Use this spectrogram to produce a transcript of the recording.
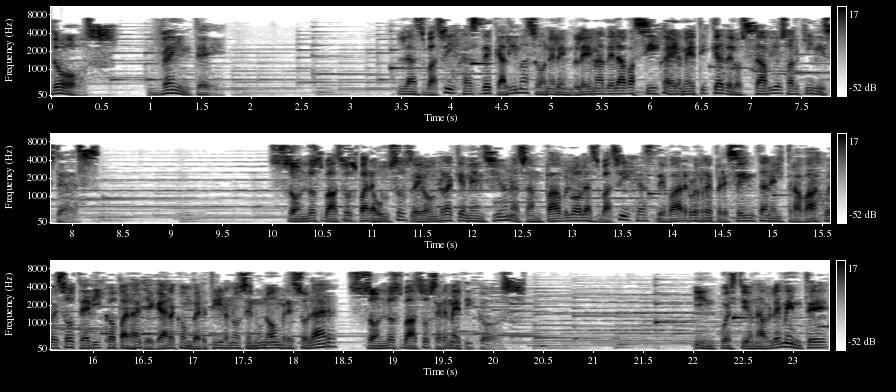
2. 20. Las vasijas de Kalima son el emblema de la vasija hermética de los sabios alquimistas. Son los vasos para usos de honra que menciona San Pablo. Las vasijas de barro representan el trabajo esotérico para llegar a convertirnos en un hombre solar, son los vasos herméticos. Incuestionablemente,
